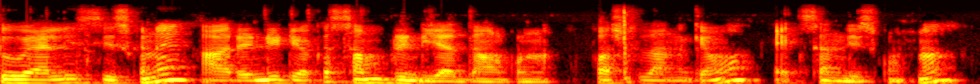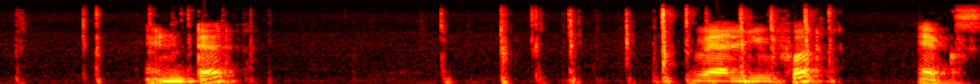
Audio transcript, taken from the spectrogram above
టూ వాల్యూస్ తీసుకుని ఆ రెండింటి యొక్క సమ్ ప్రింట్ చేద్దాం అనుకున్నా. ఫస్ట్ దానికేమో ఎక్స్ అని తీసుకుంటున్నా. Enter value for x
